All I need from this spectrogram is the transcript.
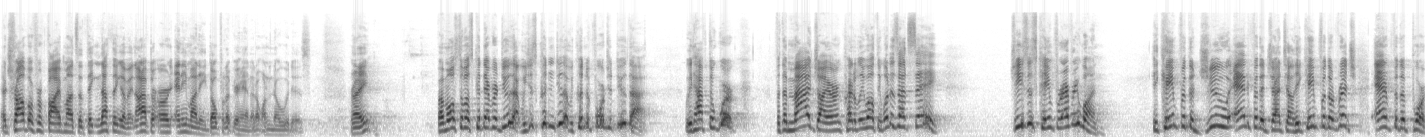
and travel for five months and think nothing of it, not have to earn any money? Don't put up your hand. I don't want to know who it is. Right? But most of us could never do that. We just couldn't do that. We couldn't afford to do that. We'd have to work. But the Magi are incredibly wealthy. What does that say? Jesus came for everyone. He came for the Jew and for the Gentile. He came for the rich and for the poor.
